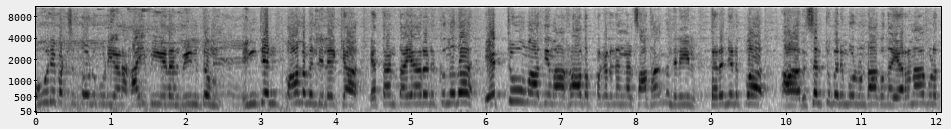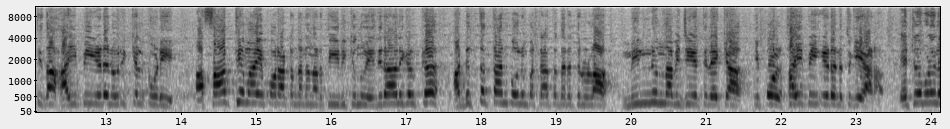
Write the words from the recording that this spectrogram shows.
ഭൂരിപക്ഷത്തോടു കൂടിയാണ് ഹൈബി ഈഡൻ വീണ്ടും ഇന്ത്യൻ പാർലമെന്റിലേക്ക് എത്താൻ തയ്യാറെടുക്കുന്നത് ഏറ്റവും ആദ്യം ആഹ്ലാദ പ്രകടനങ്ങൾ സാധാരണ നിലയിൽ തെരഞ്ഞെടുപ്പ് റിസൾട്ട് വരുമ്പോൾ ഉണ്ടാകുന്ന എറണാകുളത്ത് ഇതാ ഹൈബി ഈഡൻ ഒരിക്കൽ കൂടി അസാധ്യമായ പോരാട്ടം തന്നെ നടത്തിയിരിക്കുന്നു. എതിരാളികൾക്ക് അടുത്തെത്താൻ പോലും പറ്റാത്ത തരത്തിലുള്ള മിന്നുന്ന വിജയത്തിലേക്ക് ഇപ്പോൾ ഹൈബി ഈഡൻ എത്തുകയാണ്. ഏറ്റവും കൂടുതൽ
